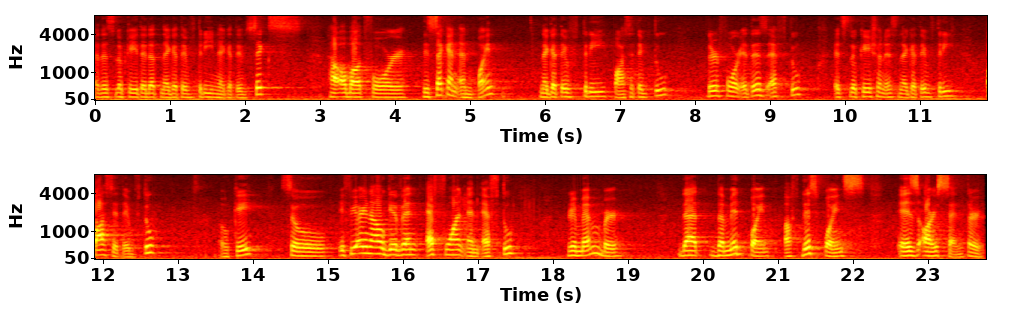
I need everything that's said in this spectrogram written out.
that is located at negative 3, negative 6. How about for the second endpoint? Negative 3, positive 2. Therefore, it is F2. Its location is negative 3, positive 2. Okay? So, if we are now given F1 and F2, remember that the midpoint of these points is our center.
